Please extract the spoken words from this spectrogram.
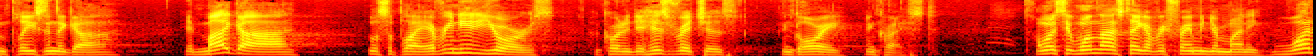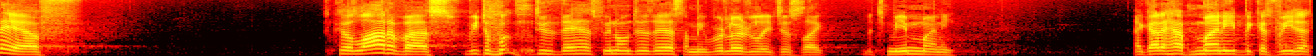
and pleasing to God. And my God will supply every need of yours according to his riches and glory in Christ. I want to say one last thing of reframing your money. What if, because a lot of us, we don't do this, we don't do this. I mean, we're literally just like, it's me and money. I got to have money because we didn't,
